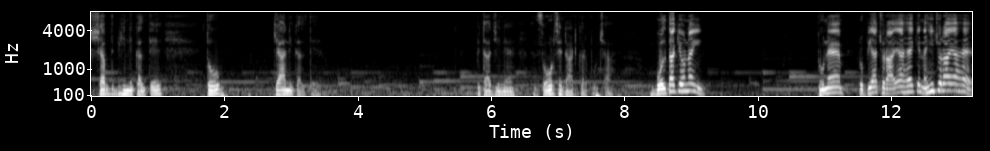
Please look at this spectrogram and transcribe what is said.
शब्द भी निकलते तो क्या निकलते? पिताजी ने ज़ोर से डांट कर पूछा, बोलता क्यों नहीं? तूने रुपया चुराया है कि नहीं चुराया है?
